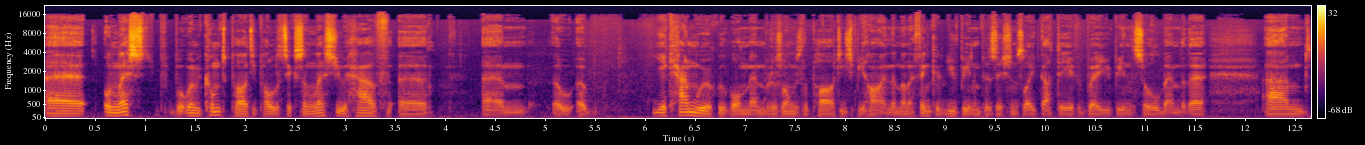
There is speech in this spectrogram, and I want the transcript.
Uh, unless, but when we come to party politics, unless you have uh, um, a, a, you can work with one member as long as the party's behind them. And I think you've been in positions like that, David, where you've been the sole member there. And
